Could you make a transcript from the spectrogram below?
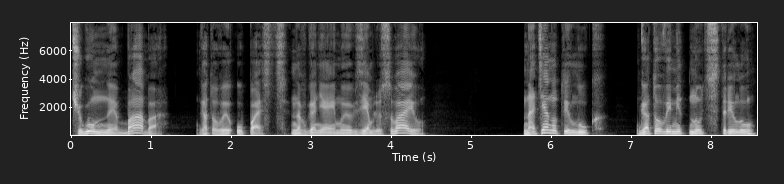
Чугунная баба, готовая упасть на вгоняемую в землю сваю, натянутый лук, готовый метнуть стрелу,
